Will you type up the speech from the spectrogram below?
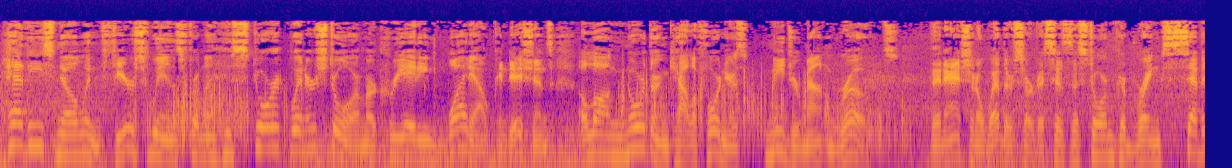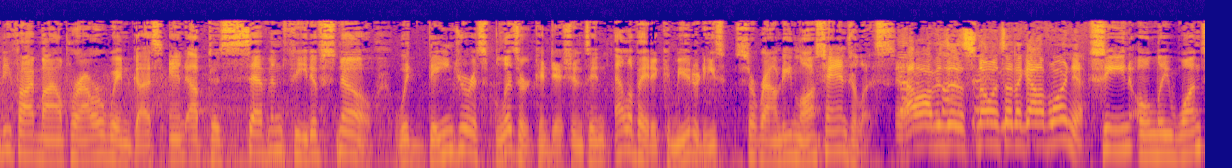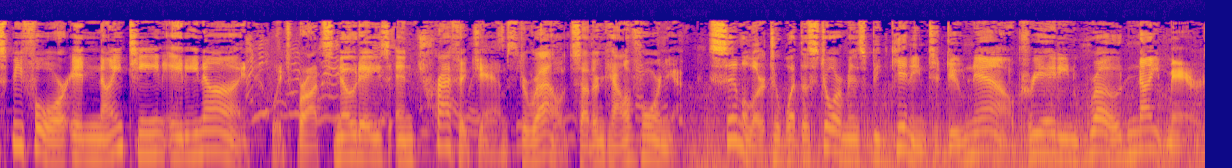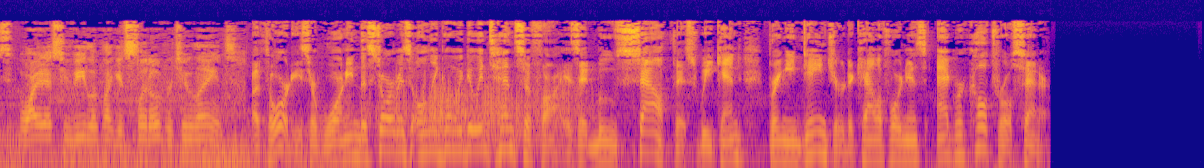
Heavy snow and fierce winds from a historic winter storm are creating whiteout conditions along Northern California's major mountain roads. The National Weather Service says the storm could bring 75 mile per hour wind gusts and up to 7 feet of snow with dangerous blizzard conditions in elevated communities surrounding Los Angeles. How often does it snow in Southern California? Seen only once before in 1989, which brought snow days and traffic jams throughout Southern California. Similar to what the storm is beginning to do now, creating road nightmares. The white SUV looked like it slid over two lanes. Authorities are warning the storm is only going to intensify as it moves south this weekend, bringing danger to California's agricultural center.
